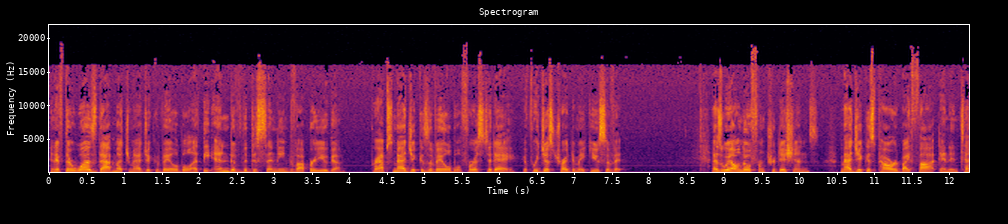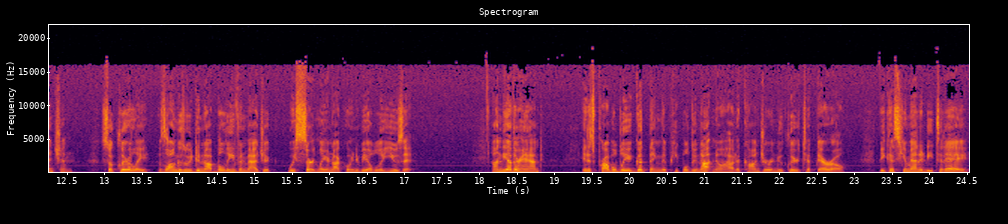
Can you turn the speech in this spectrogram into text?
And if there was that much magic available at the end of the descending Dvapar Yuga, perhaps magic is available for us today if we just tried to make use of it. As we all know from traditions, magic is powered by thought and intention, so clearly, as long as we do not believe in magic, we certainly are not going to be able to use it. On the other hand, it is probably a good thing that people do not know how to conjure a nuclear tipped arrow, because humanity today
